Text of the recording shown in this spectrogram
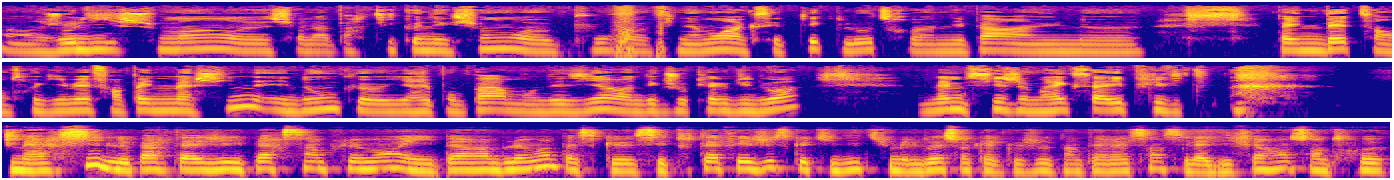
un, joli chemin sur la partie connexion pour finalement accepter que l'autre n'est pas une pas une bête entre guillemets, enfin pas une machine, et donc il répond pas à mon désir dès que je claque du doigt, même si j'aimerais que ça aille plus vite. Merci de le partager hyper simplement et hyper humblement parce que c'est tout à fait juste que tu dis. Tu mets le doigt sur quelque chose d'intéressant. C'est la différence entre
